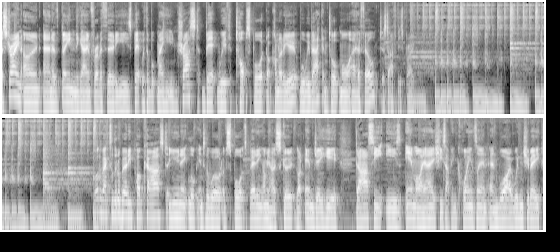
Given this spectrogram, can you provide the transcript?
Australian owned and have been in the game for over 30 years. Bet with a bookmaker bookmaking trust. Bet with topsport.com.au. We'll be back and talk more AFL just after this break. Welcome back to Little Birdie Podcast, a unique look into the world of sports betting. I'm your host, Scoot. Got MG here. Darcy is MIA. She's up in Queensland, and why wouldn't she be?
